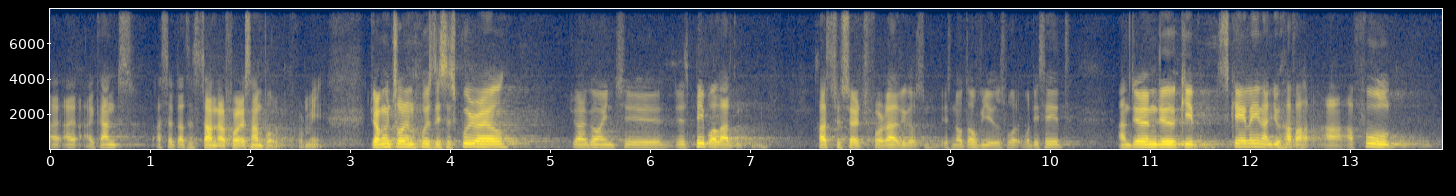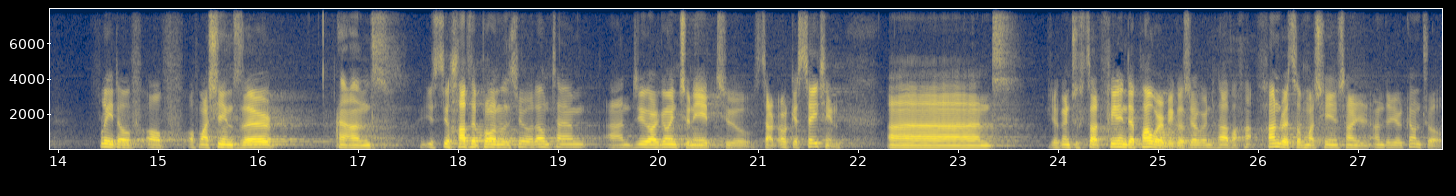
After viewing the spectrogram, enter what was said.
I, I, I can't accept that as standard, for example, for me. You're going to learn who is this squirrel. You are going to, there's people that has to search for that because it's not obvious what, what is it. And then you keep scaling and you have a, a, a full fleet of, of, of machines there. And you still have the problem with zero downtime, and you are going to need to start orchestrating. And you're going to start feeling the power because you're going to have hundreds of machines under, under your control.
